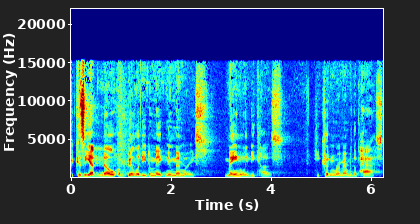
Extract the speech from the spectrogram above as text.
because he had no ability to make new memories, mainly because he couldn't remember the past.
